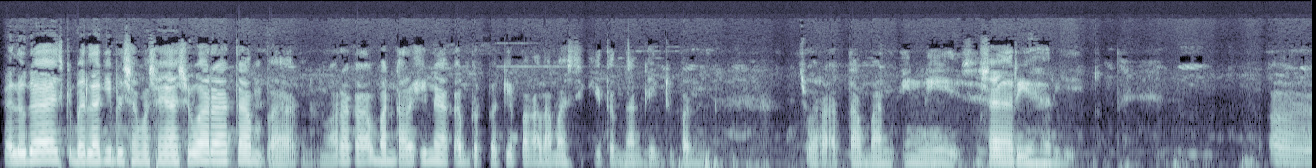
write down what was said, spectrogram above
Halo guys, kembali lagi bersama saya Suara Tampan. Suara Tampan kali ini akan berbagi pengalaman sedikit tentang kehidupan Suara Tampan ini sehari-hari. Uh,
